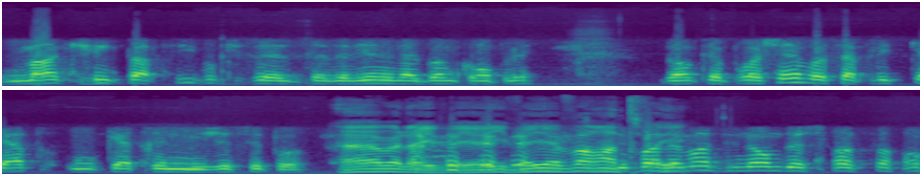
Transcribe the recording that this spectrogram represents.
manque une partie pour que ça, devienne un album complet. Donc, le prochain va s'appeler 4 ou 4 et demi, je sais pas. Ah, voilà, il va, y avoir un truc. Dépendamment du nombre de chansons.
